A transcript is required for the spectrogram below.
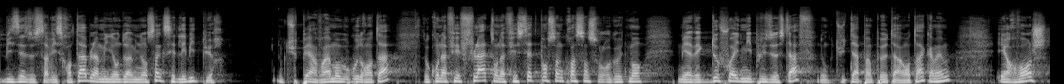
business de service rentable, 1 million 2, 1 million 5, c'est de l'ébit pur. Donc tu perds vraiment beaucoup de renta. Donc on a fait flat, on a fait 7% de croissance sur le recrutement, mais avec deux fois et demi plus de staff. Donc tu tapes un peu ta renta quand même. Et en revanche,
